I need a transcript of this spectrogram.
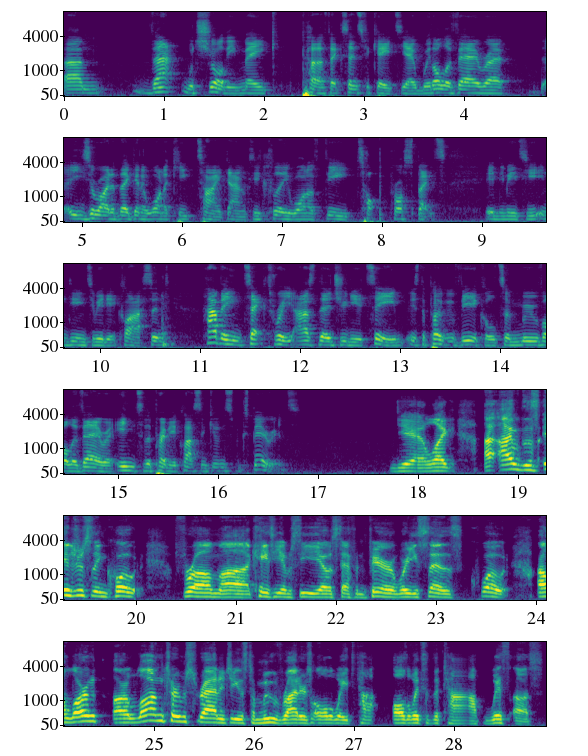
Um, that would surely make perfect sense for KTM. With Oliveira, he's a rider they're going to want to keep tied down because he's clearly one of the top prospects in the, in the intermediate class. And having Tech 3 as their junior team is the perfect vehicle to move Oliveira into the Premier class and give him some experience. Yeah, like I, I have this interesting quote from uh, KTM CEO Stefan Pierer where he says, "quote Our long our long term strategy is to move riders all the way top all the way to the top with us.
